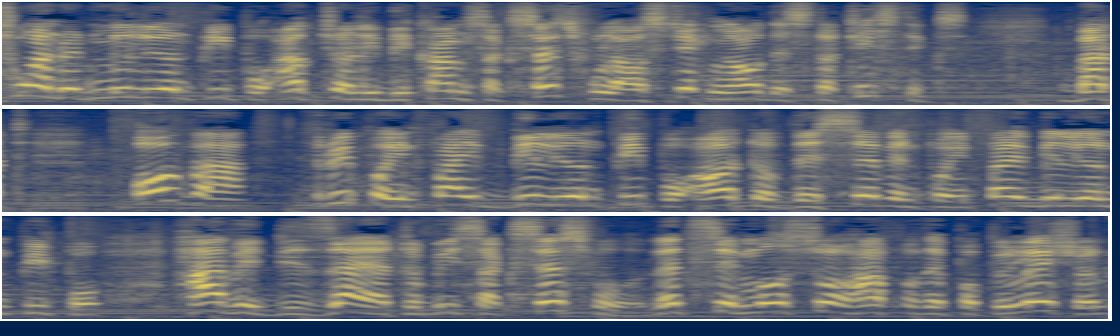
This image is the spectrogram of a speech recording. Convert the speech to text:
200 million people actually become successful. I was checking out the statistics. But over 3.5 billion people out of the 7.5 billion people have a desire to be successful. Let's say most so half of the population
